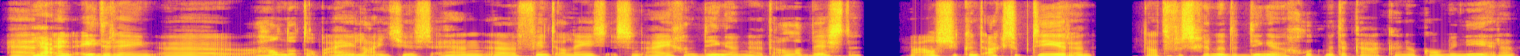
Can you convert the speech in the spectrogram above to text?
En, ja. en iedereen uh, handelt op eilandjes en uh, vindt alleen zijn eigen dingen het allerbeste. Maar als je kunt accepteren dat verschillende dingen goed met elkaar kunnen combineren,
